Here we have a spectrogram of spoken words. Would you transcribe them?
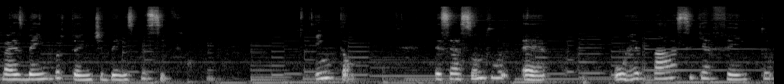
mas bem importante, bem específico. Então, esse assunto é o repasse que é feito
